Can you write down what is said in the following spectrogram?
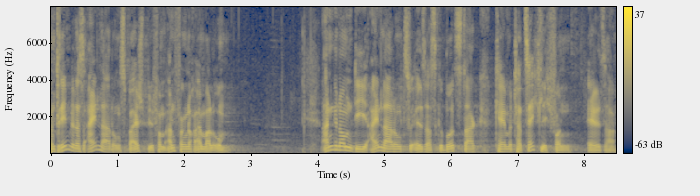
Und drehen wir das Einladungsbeispiel vom Anfang noch einmal um. Angenommen, die Einladung zu Elsas Geburtstag käme tatsächlich von Elsa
